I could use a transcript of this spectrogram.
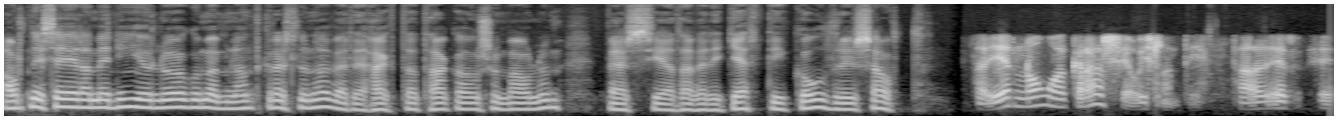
Árni segir að með nýju lögum um landgræsluna verði hægt að taka á þessum málum, best sé að það verði gert í góðri sátt. Það er nóga grasi á Íslandi. Er, e,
